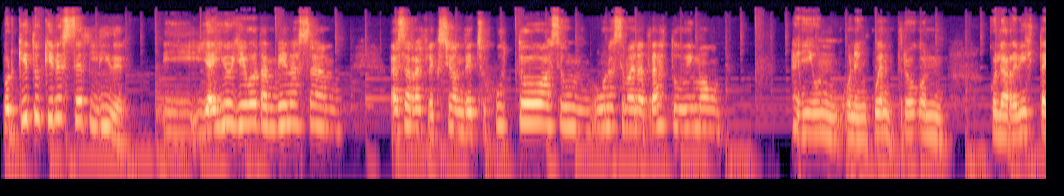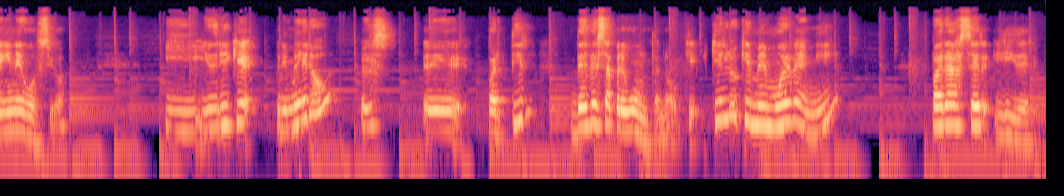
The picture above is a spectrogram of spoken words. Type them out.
¿Por qué tú quieres ser líder? Y, y ahí yo llevo también a esa, a esa reflexión. De hecho, justo hace un, una semana atrás tuvimos ahí un, un encuentro con, con, la revista y negocio. Y yo diría que primero es eh, partir desde esa pregunta, ¿no? ¿Qué, ¿Qué, es lo que me mueve a mí para ser líder?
